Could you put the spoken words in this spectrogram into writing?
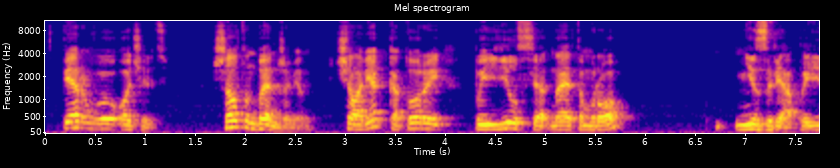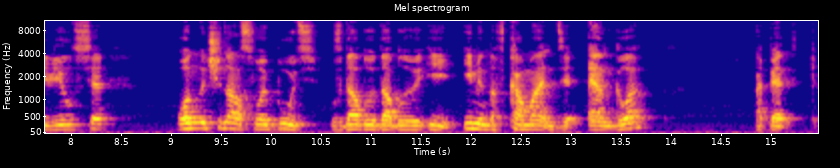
В первую очередь, Шелтон Бенджамин. Человек, который появился на этом Ро, не зря появился. Он начинал свой путь в WWE именно в команде Энгла. Опять-таки,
